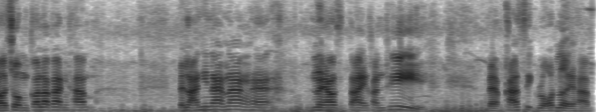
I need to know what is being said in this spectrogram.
รอชมก็แล้วกันครับ เป็นร้านที่น่านั่งฮะแนวสไตล์คันทรีแบบคลาสสิกรถเลยครับ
